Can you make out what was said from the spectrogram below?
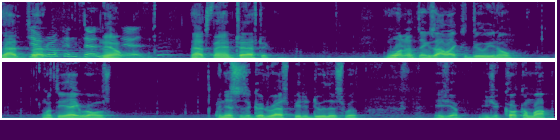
That, General that, consensus yep. is. That's fantastic. One of the things I like to do, you know, with the egg rolls, and this is a good recipe to do this with, is you, is you cook them up,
